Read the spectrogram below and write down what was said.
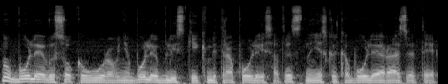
ну, более высокого уровня, более близкие к метрополии, соответственно, несколько более развитые.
